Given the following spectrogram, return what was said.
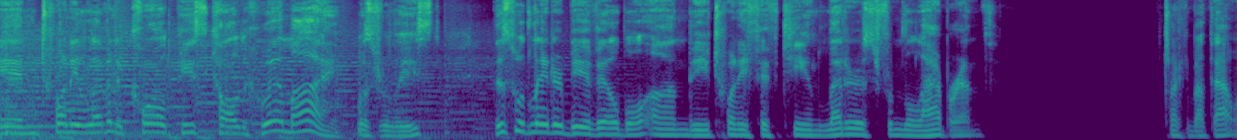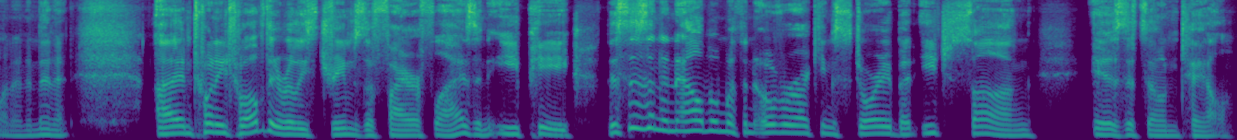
In 2011, a choral piece called Who Am I was released. This would later be available on the 2015 Letters from the Labyrinth. Talk about that one in a minute. Uh, in 2012, they released Dreams of Fireflies, an EP. This isn't an album with an overarching story, but each song is its own tale.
